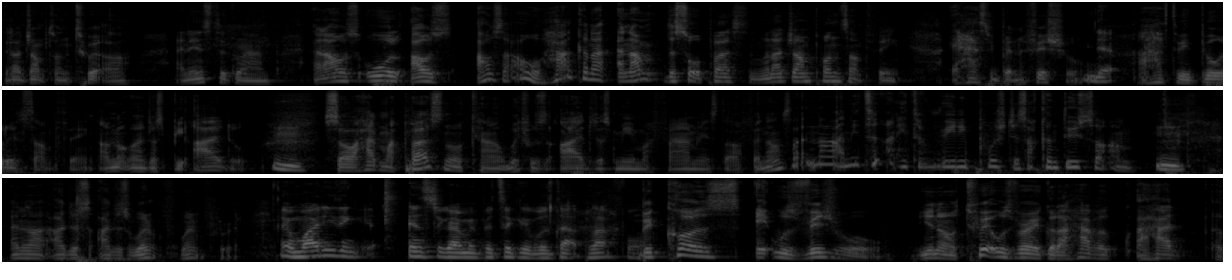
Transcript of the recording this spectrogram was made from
Then I jumped on Twitter and Instagram, and I was all I was. I was like, oh, how can I? And I'm the sort of person when I jump on something, it has to be beneficial. Yeah. I have to be building something. I'm not going to just be idle. Hmm. So I had my personal account, which was I just me and my family and stuff. And I was like, nah, I need to, I need to really push this. I can do something. Hmm. And I, I just, I just went, went for it And why do you think Instagram in particular was that platform? because it was visual. You know, Twitter was very good. I have a, I had a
